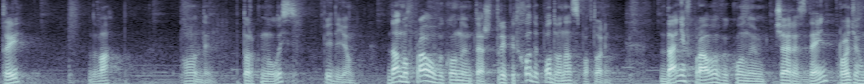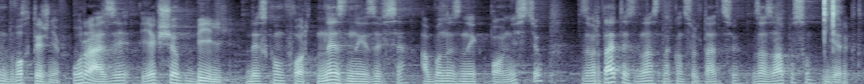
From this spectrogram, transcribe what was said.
3, 2, 1. Торкнулись, підйом. Дану вправу виконуємо теж 3 підходи по 12 повторень. Дані вправи виконуємо через день протягом двох тижнів. У разі, якщо біль, дискомфорт не знизився або не зник повністю, звертайтесь до нас на консультацію за записом Дірект.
